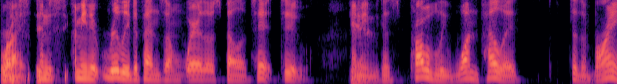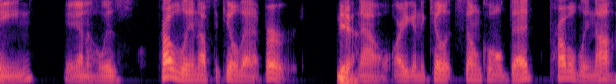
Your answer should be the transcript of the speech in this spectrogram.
right, it's, it's, and I mean, it really depends on where those pellets hit too. Yeah. I mean, because probably one pellet to the brain, you know, is probably enough to kill that bird. Yeah. Now, are you going to kill it stone cold dead? Probably not.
